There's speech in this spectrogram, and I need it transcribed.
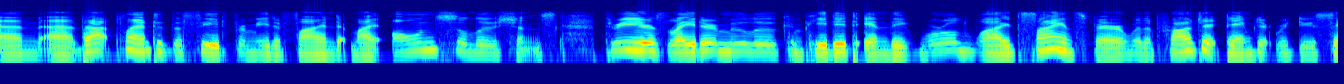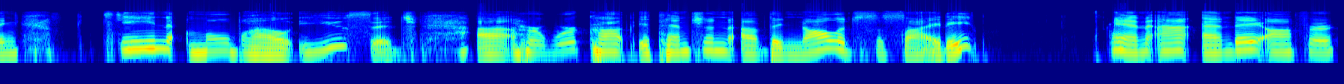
and uh, that planted the seed for me to find my own solutions three years later moloo competed in the worldwide science fair with a project aimed at reducing teen mobile usage uh, her work caught the attention of the Knowledge Society. And, uh, and they offer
